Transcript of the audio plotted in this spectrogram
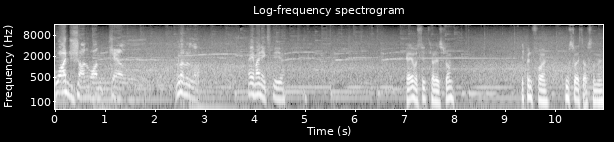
One shot, one kill. Blablabla. Hey, meine XP hier. Okay, was liegt hier alles rum? Ich bin voll. Musst du jetzt aufsammeln.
